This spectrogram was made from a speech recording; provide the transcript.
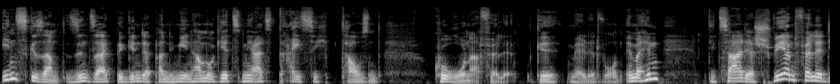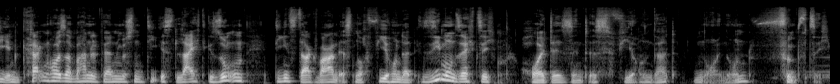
Insgesamt sind seit Beginn der Pandemie in Hamburg jetzt mehr als 30.000 Corona-Fälle gemeldet worden. Immerhin, die Zahl der schweren Fälle, die in Krankenhäusern behandelt werden müssen, die ist leicht gesunken. Dienstag waren es noch 467, heute sind es 459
